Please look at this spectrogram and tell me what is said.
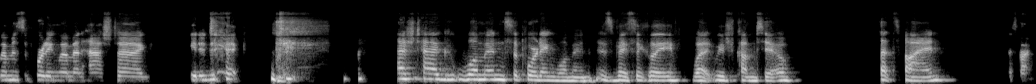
women supporting women. Hashtag eat a dick. Hashtag woman supporting woman is basically what we've come to. That's fine. That's fine.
